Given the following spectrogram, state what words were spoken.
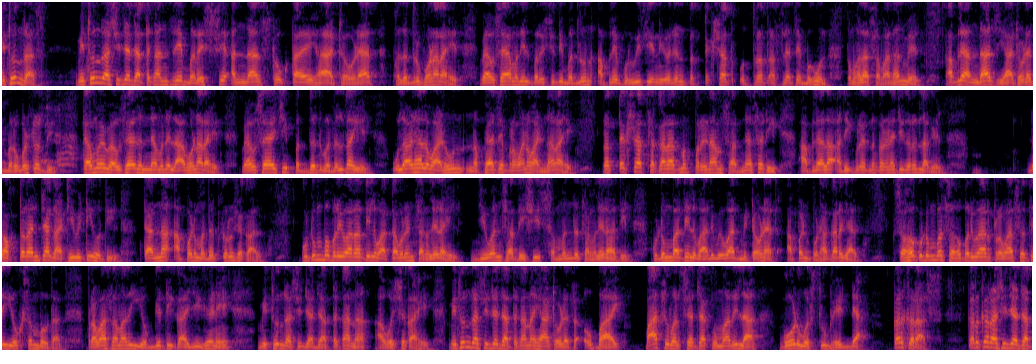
मिथुन रास. मिथुन राशीच्या जातकांचे बरेचसे अंदाज ठोकटाळे ह्या आठवड्यात फलद्रूप होणार आहेत. व्यवसायामधील परिस्थिती बदलून आपले पूर्वीचे नियोजन प्रत्यक्षात उतरत असल्याचे बघून तुम्हाला समाधान मिळेल. आपले अंदाज ह्या आठवड्यात बरोबर ठरतील. त्यामुळे व्यवसाय धंद्यामध्ये लाभ होणार आहेत. व्यवसायाची पद्धत बदलता येईल. उलाढाल वाढवून नफ्याचे प्रमाण वाढणार आहे. प्रत्यक्षात सकारात्मक परिणाम साधण्यासाठी आपल्याला अधिक प्रयत्न करण्याची गरज लागेल. डॉक्टरांच्या गाठीविटी होतील. त्यांना आपण मदत करू शकाल. कुटुंब परिवारातील वातावरण चांगले राहील. जीवनसाथीशी संबंध चांगले राहतील. कुटुंबातील वादविवाद मिटवण्यात आपण पुढाकार घ्याल. सहकुटुंब सहपरिवार प्रवासाचे योग संभवतात. प्रवासामध्ये योग्य ती काळजी घेणे मिथुन राशीच्या जातकांना आवश्यक आहे. मिथुन राशीच्या जातकांना ह्या आठवड्याचा उपाय पाच वर्षाच्या कुमारीला गोड वस्तू भेट द्या. कर्करास कर्क राशीच्या जात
